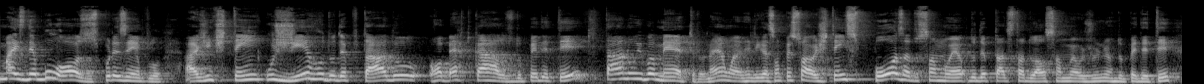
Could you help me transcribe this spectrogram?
mais nebulosos. Por exemplo, a gente tem o genro do deputado Roberto Carlos, do PDT, que está no Ibametro, né? Uma ligação pessoal. A gente tem a esposa do Samuel, do deputado estadual Samuel Júnior do PDT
